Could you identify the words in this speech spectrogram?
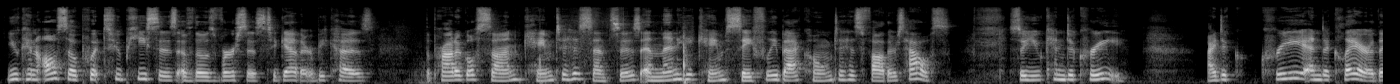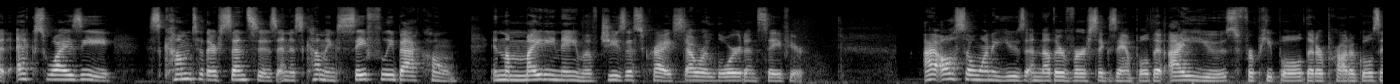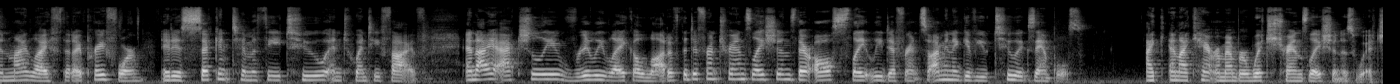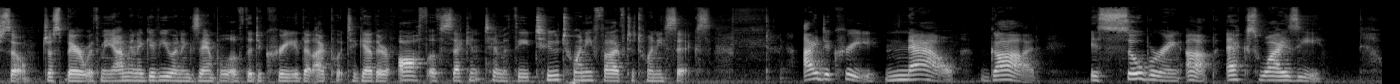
You can also put two pieces of those verses together because the prodigal son came to his senses, and then he came safely back home to his father's house. So you can decree. I decree and declare that XYZ has come to their senses and is coming safely back home. In the mighty name of Jesus Christ, our Lord and Savior. I also want to use another verse example that I use for people that are prodigals in my life that I pray for. It is 2 Timothy 2 and 25. And I actually really like a lot of the different translations. They're all slightly different. So I'm going to give you two examples. I, and I can't remember which translation is which, so just bear with me. I'm going to give you an example of the decree that I put together off of 2 Timothy 2:25 to 26. I decree now God is sobering up XYZ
